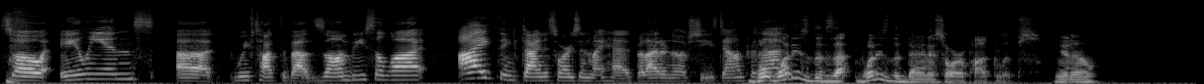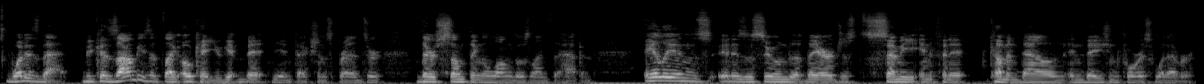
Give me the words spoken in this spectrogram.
So, aliens, uh, we've talked about zombies a lot. I think dinosaurs in my head, but I don't know if she's down for But that. what is the what is the dinosaur apocalypse? You know, what is that? Because zombies, it's like okay, you get bit, the infection spreads, or there's something along those lines that happen. Aliens, it is assumed that they are just semi-infinite, coming down, invasion force, whatever.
